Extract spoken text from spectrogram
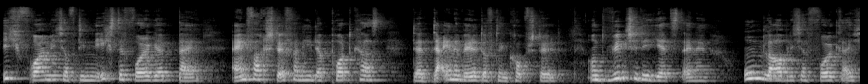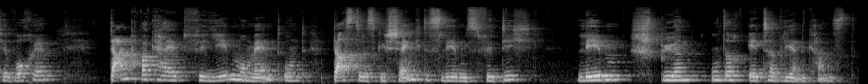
Ich freue mich auf die nächste Folge bei Einfach Stefanie, der Podcast, der deine Welt auf den Kopf stellt und wünsche dir jetzt eine unglaublich erfolgreiche Woche. Dankbarkeit für jeden Moment und dass du das Geschenk des Lebens für dich leben, spüren und auch etablieren kannst.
